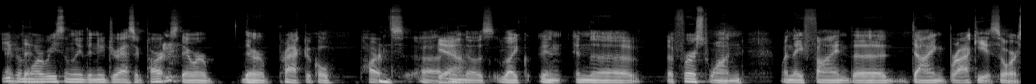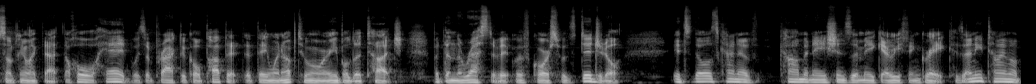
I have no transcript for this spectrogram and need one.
Even then- more recently, the new Jurassic Parks. There were there were practical parts uh, Yeah. in those, like in in the the first one when they find the dying brachiosaur or something like that. The whole head was a practical puppet that they went up to and were able to touch, but then the rest of it, of course, was digital. It's those kind of combinations that make everything great. Because anytime a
